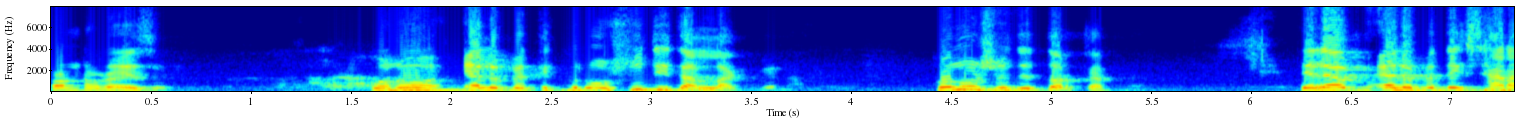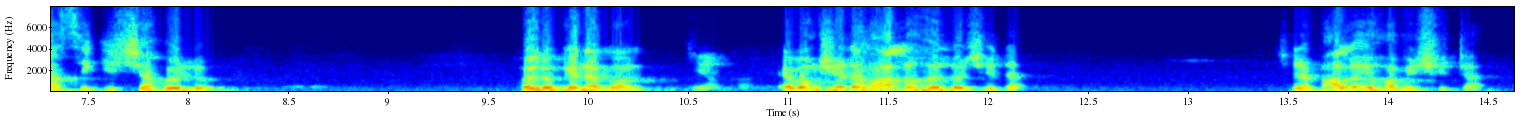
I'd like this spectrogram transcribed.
কন্ট্রোল হয়ে যাবে। কোনো অ্যালোপ্যাথিক, কোনো ওষুধই তার লাগবে না। কোনো ওষুধের দরকার নেই। তাহলে অ্যালোপ্যাথিক সারা চিকিৎসা হইল। হইল কিনা কল? এবং সেটা ভালো হইল সেটা। সেটা ভালোই হবে সেটা।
